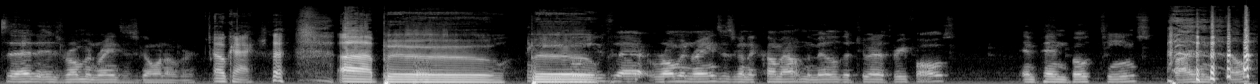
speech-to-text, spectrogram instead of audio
Said is Roman Reigns is going over. Okay. uh, boo, I boo. that Roman Reigns is going to come out in the middle of the two out of three falls and pin both teams by himself.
